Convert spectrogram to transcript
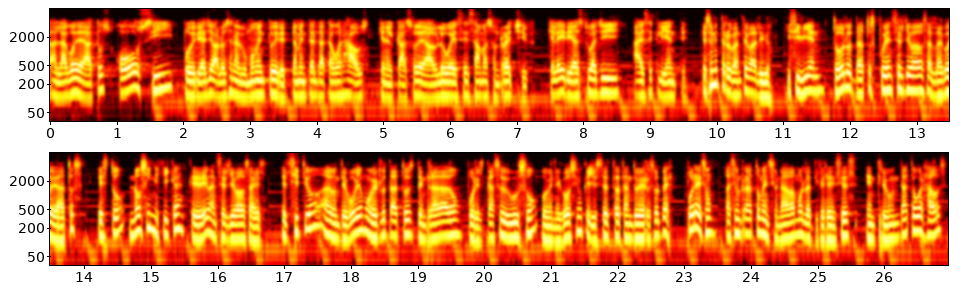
al, lago de datos o si podría llevarlos en algún momento directamente al Data Warehouse, que en el caso de AWS es Amazon Redshift. ¿Qué le dirías tú allí a ese cliente? Es un interrogante válido, y si bien todos los datos pueden ser llevados al lago de datos, esto no significa que deban ser llevados a él. El sitio a donde voy a mover los datos vendrá dado por el caso de uso o de negocio que yo esté tratando de resolver. Por eso, hace un rato mencionábamos las diferencias entre un data warehouse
